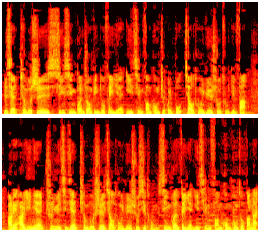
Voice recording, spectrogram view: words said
日前，成都市新型冠状病毒肺炎疫情防控指挥部交通运输组印发《二零二一年春运期间成都市交通运输系统新冠肺炎疫情防控工作方案》。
